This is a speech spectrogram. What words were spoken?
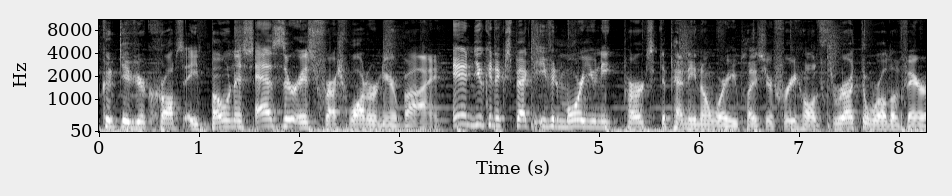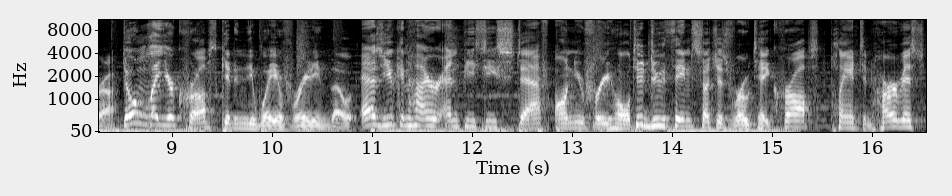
could give your crops a bonus as there is fresh water nearby. And you can expect even more unique perks depending on where you place your freehold throughout the world of Verra. Don't let your crops get in the way of raiding though, as you can hire NPC staff on your freehold to do things such as rotate crops, plant and harvest,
